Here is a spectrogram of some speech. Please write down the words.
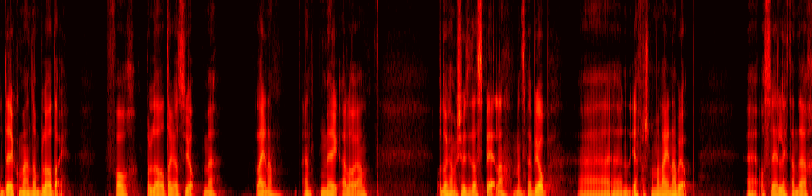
Og det er Commander på lørdag. For på lørdager så jobber vi aleine. Enten meg eller Ørjan. Og da kan vi ikke sitte og spille mens vi er på jobb. Uh, Iallfall ikke når vi er alene på jobb. Uh, og så er det litt den der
